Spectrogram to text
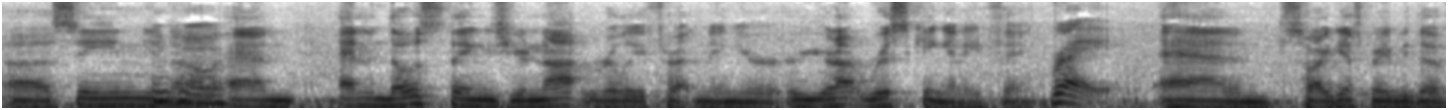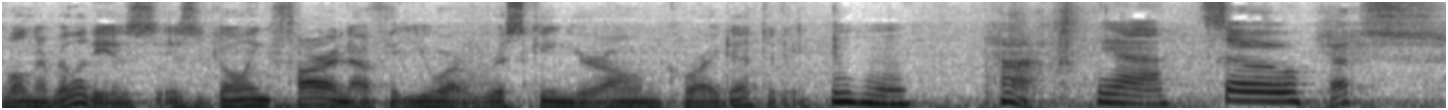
uh, scene. You know, Mm-hmm. and and in those things you're not really threatening. You're or you're not risking anything. right? And so I guess maybe the vulnerability is is going far enough that you are risking your own core identity. Mm-hmm. Huh. Yeah. So That's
